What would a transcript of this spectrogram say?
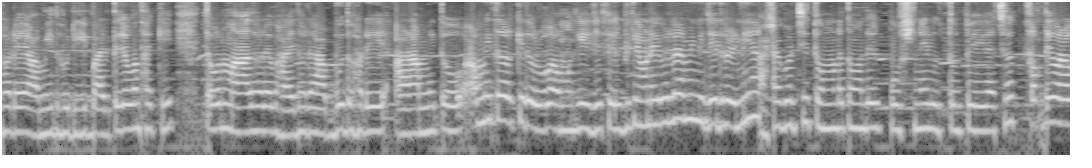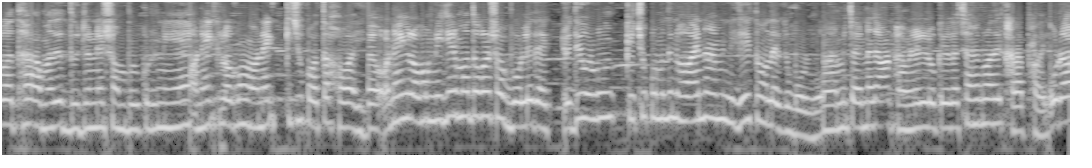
ধরে, আমি ধরি, বাড়িতে যখন থাকি তখন মা ধরে, ভাই ধরে, আব্বু ধরে, আর আমি তো আমি তো আর কি ধরবো? আমাকে যে সেলফি ক্যামেরা গুলো আমি নিজেই ধরে নিই। আশা করছি তোমরা তোমাদের প্রশ্নের উত্তর পেয়ে গেছো। সবথেকে বড় কথা, আমাদের দুজনের সম্পর্ক নিয়ে অনেক রকম অনেক কিছু কথা হয়। অনেক রকম নিজের মতো করে সব বলে দেয়। যদি ওরকম কিছু কোনোদিন হয় না, আমি নিজেই তোমাদেরকে বলব। আমি চাই না যে আমার ফ্যামিলির লোকের কাছে আমি কোনোদিন খারাপ হয়। ওরা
